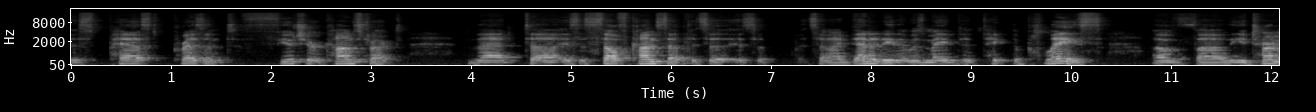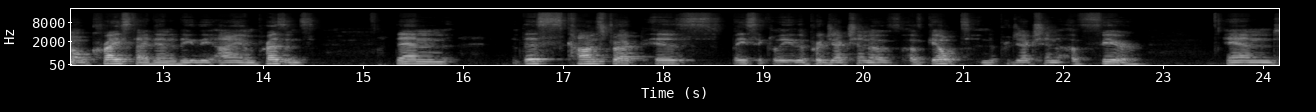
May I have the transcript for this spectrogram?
this past, present, future construct that uh, is a self concept. It's a it's a it's an identity that was made to take the place of uh, the eternal Christ identity, the I am presence. Then this construct is basically the projection of, of guilt and the projection of fear. And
